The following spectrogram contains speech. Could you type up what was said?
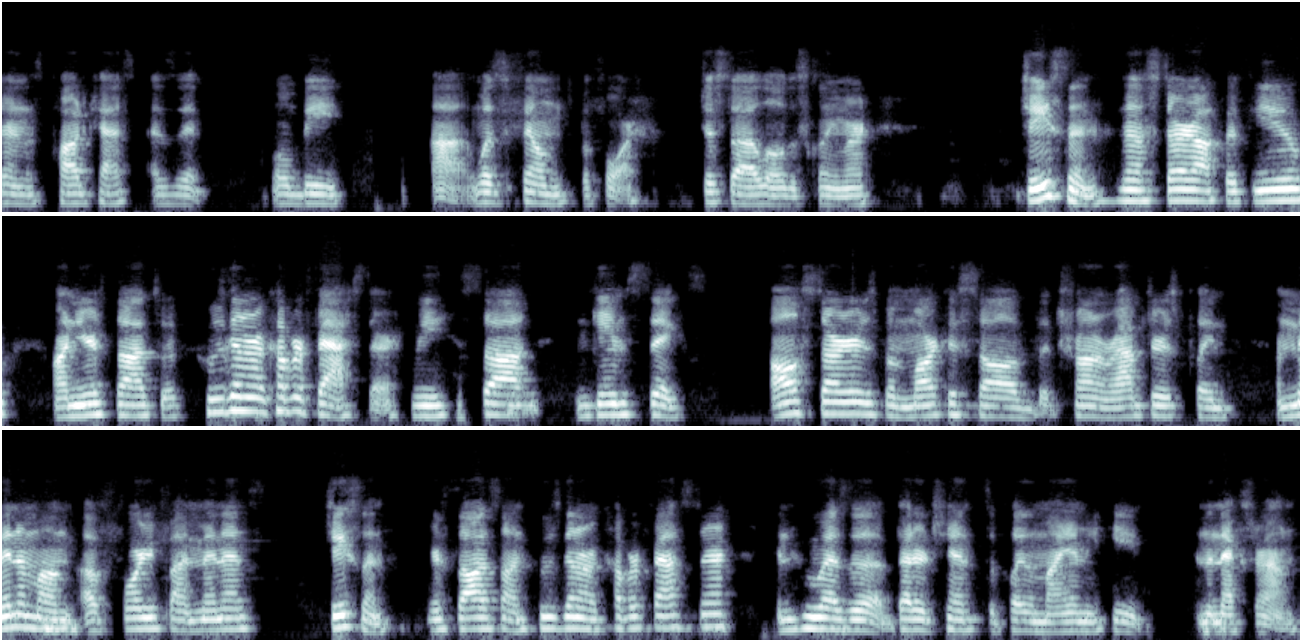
during this podcast as it will be uh, was filmed before. Just a little disclaimer. Jason, I'm gonna start off with you on your thoughts with who's gonna recover faster. We saw in Game Six, all starters but Marcus Gasol of the Toronto Raptors played a minimum of 45 minutes. Jason, your thoughts on who's gonna recover faster and who has a better chance to play the Miami Heat in the next round?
